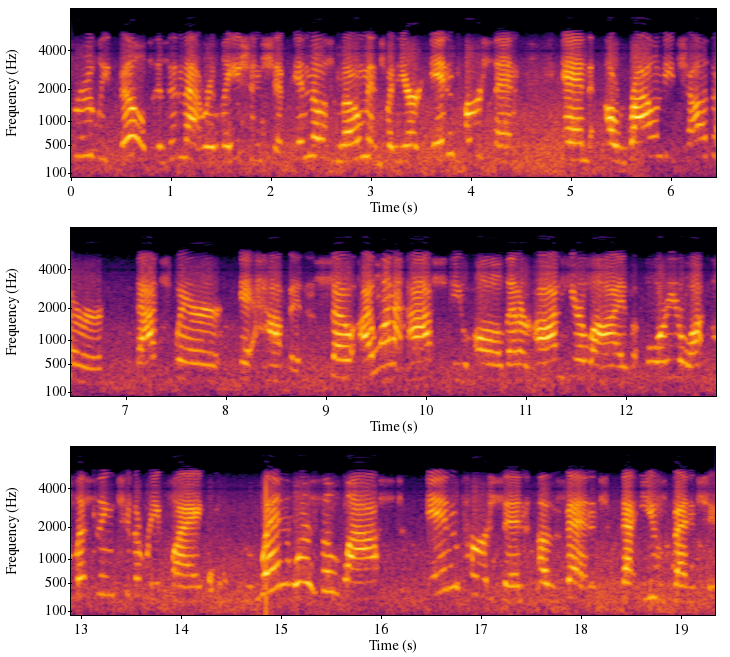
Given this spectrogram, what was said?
truly built is in that relationship, in those moments when you're in person and around each other. That's where it happens. So I want to ask you all that are on here live or you're listening to the replay, when was the last in-person event that you've been to?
